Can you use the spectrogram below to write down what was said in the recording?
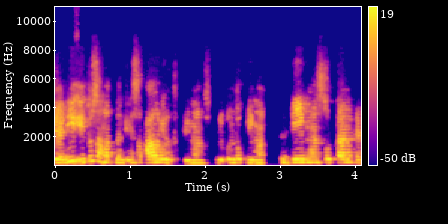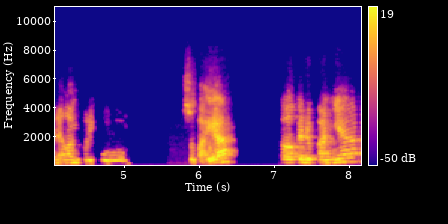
Jadi itu sangat penting sekali untuk dimas untuk dimasukkan ke dalam kurikulum supaya uh, ke depannya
